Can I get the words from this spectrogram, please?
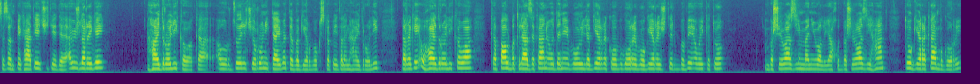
چە چەند پێکهاتەیەکی تێدایە، ئەویش لە ڕێگەی هایدرۆلیکەوە کە ئەو جۆرێکی ڕوونی تایبەتە بە گێڕبۆکس کە پێی دەڵێن هایدرۆلیک، لە ڕێگەی ئەو هایدرۆلیکەوە کە پاڵ بە کلاجەکانەوە دەنێ بۆی لە گێڕێکەوە بگۆڕێ بۆ گێڕێکتر بەبێ ئەوەی کە تۆ بە شێوازی مەنیوەڵ یاخود بە شێوازی هاند تۆ گێڕەکان بگۆڕی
